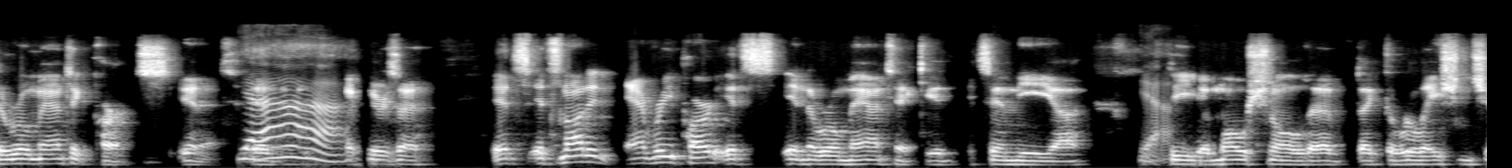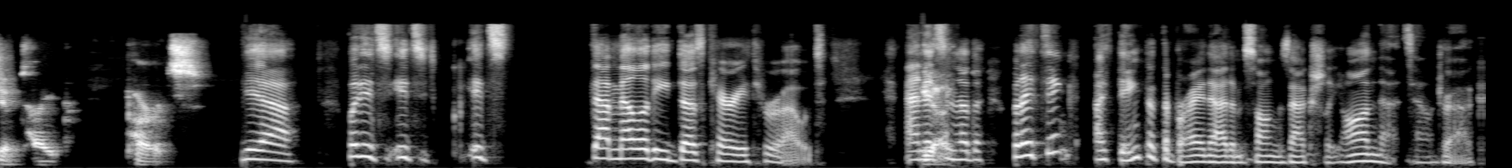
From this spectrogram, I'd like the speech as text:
the romantic parts in it And, Yeah. like there's a it's it's not in every part it's in the romantic it, it's in the uh Yeah. the emotional the like the relationship type parts Yeah. But it's it's it's that melody does carry throughout. And it's Yeah. another but I think I think that the Bryan Adams song is actually on that soundtrack.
